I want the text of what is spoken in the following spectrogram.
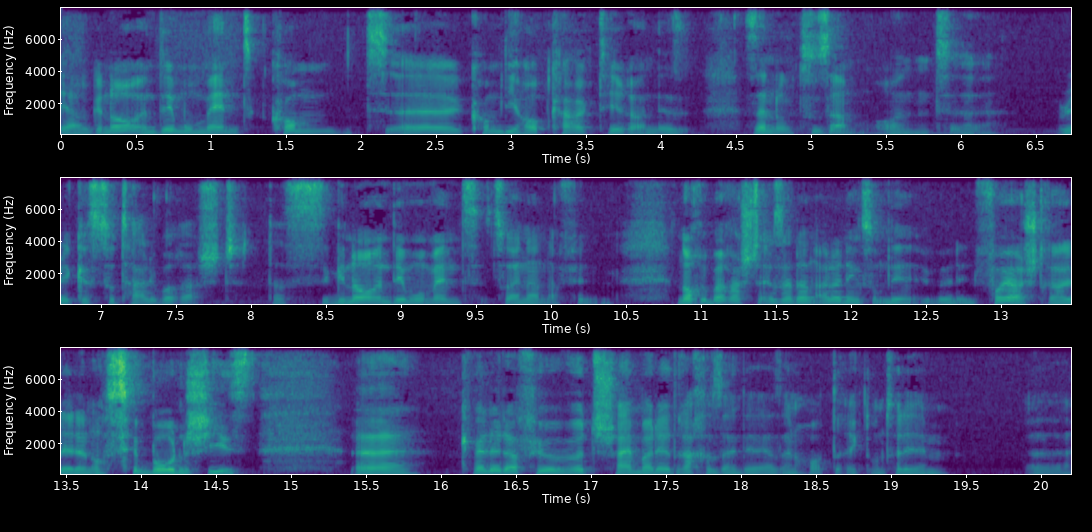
ja, genau in dem Moment kommt, äh, kommen die Hauptcharaktere an der Sendung zusammen und äh, Rick ist total überrascht, dass sie genau in dem Moment zueinander finden. Noch überraschter ist er dann allerdings um den, über den Feuerstrahl, der dann aus dem Boden schießt. Äh, Quelle dafür wird scheinbar der Drache sein, der ja sein Hort direkt unter dem äh,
